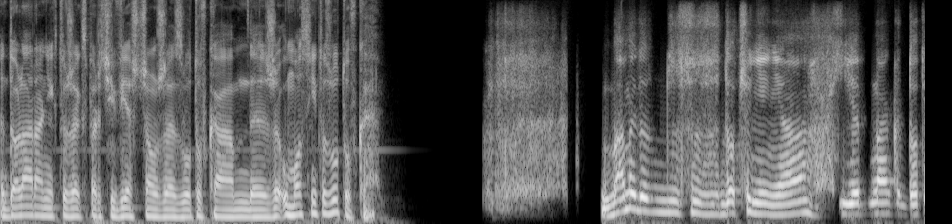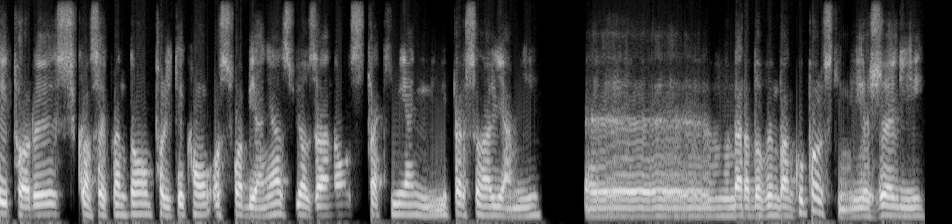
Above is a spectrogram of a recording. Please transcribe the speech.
dolara. Niektórzy eksperci wieszczą, że złotówka, że umocni to złotówkę. Mamy do, do czynienia jednak do tej pory z konsekwentną polityką osłabiania związaną z takimi, a innymi personaliami w Narodowym Banku Polskim. Jeżeli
